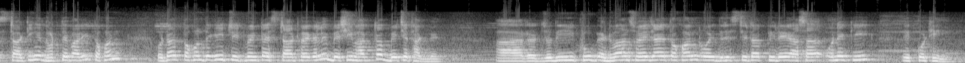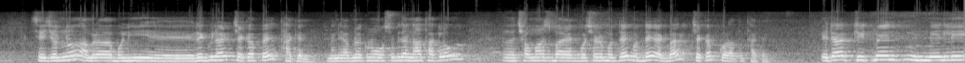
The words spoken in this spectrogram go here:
স্টার্টিংয়ে ধরতে পারি, তখন ওটা তখন থেকেই ট্রিটমেন্টটা স্টার্ট হয়ে গেলে বেশিরভাগটা বেঁচে থাকবে। আর যদি খুব অ্যাডভান্স হয়ে যায়, তখন ওই দৃষ্টিটা ফিরে আসা অনেকই কঠিন। সেই জন্য আমরা বলি রেগুলার চেক আপে থাকেন। মানে আপনার কোনো অসুবিধা না থাকলেও ছ মাস বা এক বছরের মধ্যে মধ্যে একবার চেক আপ করাতে থাকেন। এটা ট্রিটমেন্ট মেনলি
